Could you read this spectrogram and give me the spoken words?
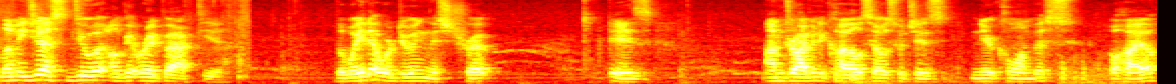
Let me just do it. I'll get right back to you. The way that we're doing this trip is I'm driving to Kyle's house, which is near Columbus, Ohio.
